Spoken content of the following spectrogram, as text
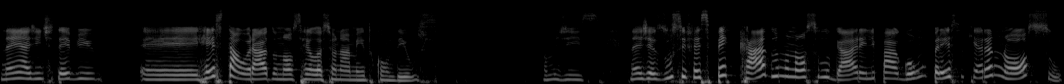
né, a gente teve é, restaurado o nosso relacionamento com Deus. Como diz, né, Jesus se fez pecado no nosso lugar, ele pagou um preço que era nosso.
